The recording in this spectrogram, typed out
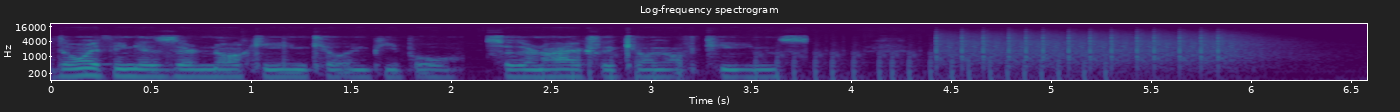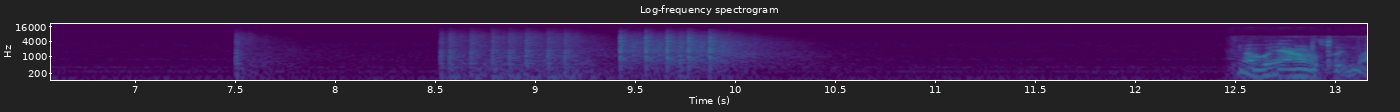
The only thing is they're knocking and killing people, so they're not actually killing off teams. Oh wait, I don't think my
